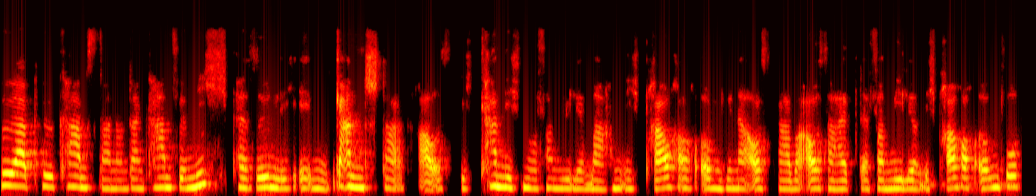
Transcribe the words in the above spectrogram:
peu à peu kam es dann. Und dann kam für mich persönlich eben ganz stark raus. Ich kann nicht nur Familie machen. Ich brauche auch irgendwie eine Ausgabe außerhalb der Familie. Und ich brauche auch irgendwo,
